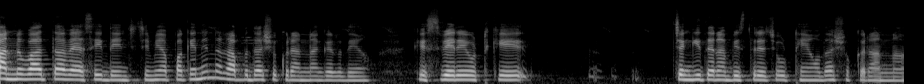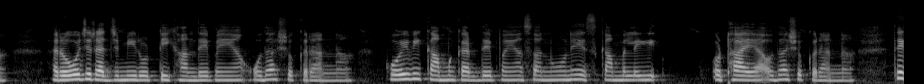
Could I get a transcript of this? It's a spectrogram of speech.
ਧੰਨਵਾਦ ਤਾਂ ਵੈਸੇ ਹੀ ਦਿਨ 'ਚ, ਜਿਵੇਂ ਆਪਾਂ ਕਹਿੰਦੇ ਨਾ, ਰੱਬ ਦਾ ਸ਼ੁਕਰਾਨਾ ਕਰਦੇ ਆ ਕਿ ਸਵੇਰੇ ਉੱਠ ਕੇ ਚੰਗੀ ਤਰ੍ਹਾਂ ਬਿਸਤਰੇ 'ਚ ਉੱਠੇ ਆ ਉਹਦਾ ਸ਼ੁਕਰਾਨਾ। ਰੋਜ਼ ਰਜਮੀ ਰੋਟੀ ਖਾਂਦੇ ਪਏ ਆ ਉਹਦਾ ਸ਼ੁਕਰਾਨਾ। ਕੋਈ ਵੀ ਕੰਮ ਕਰਦੇ ਪਏ ਆ ਸਾਨੂੰ ਉਹਨੇ ਇਸ ਕੰਮ ਲਈ ਉਠਾਇਆ, ਉਹਦਾ ਸ਼ੁਕਰਾਨਾ। ਤੇ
